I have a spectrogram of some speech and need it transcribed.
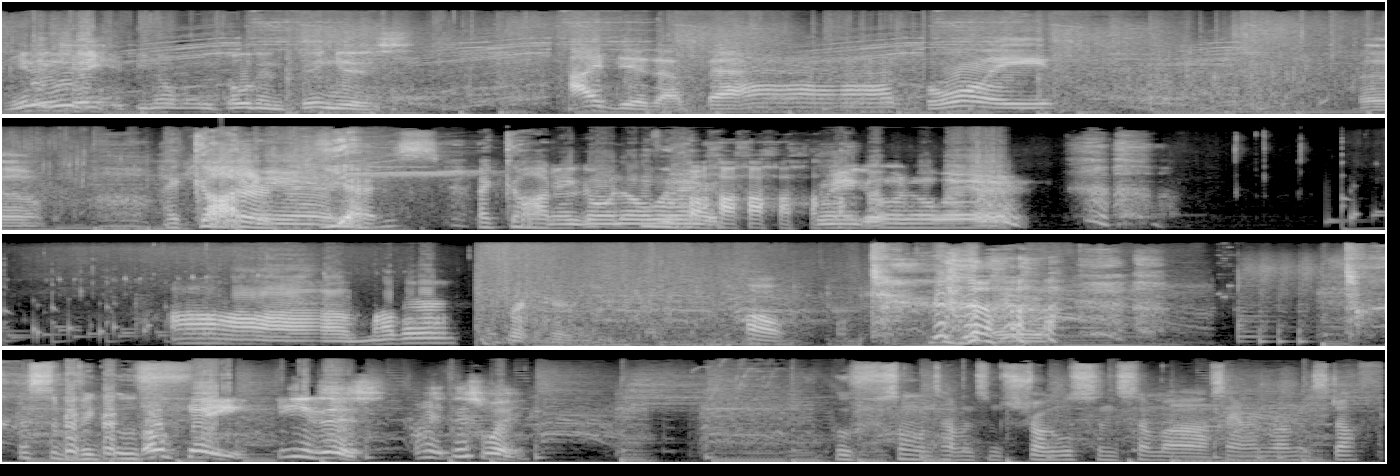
Communicate if you know where the golden thing is. I did a bad boy. Oh. I got her. Shit. Yes, I got You her. ain't going nowhere. We ain't going nowhere. Ah, mother fricker. oh, that's a big oof. okay, Jesus. Alright, this way. Oof, someone's having some struggles and some uh, salmon run and stuff.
